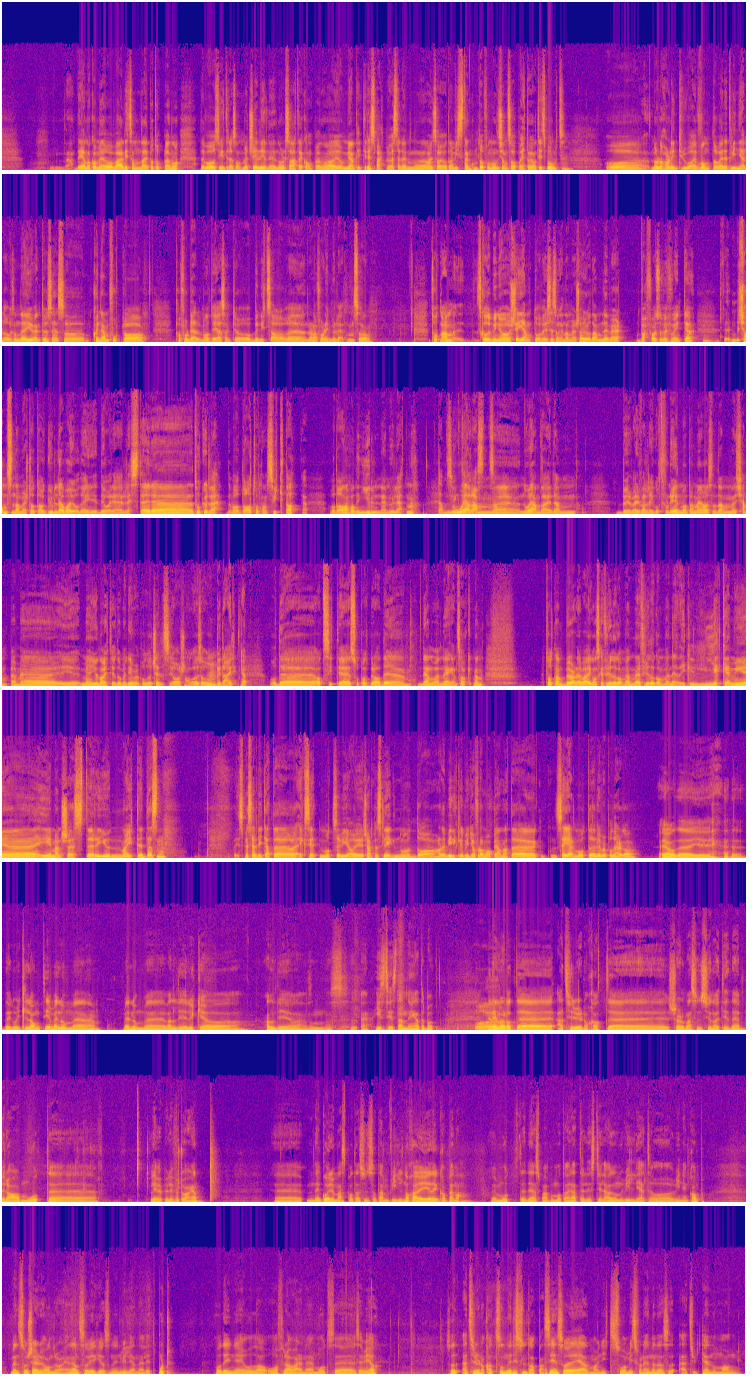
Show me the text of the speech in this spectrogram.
det er noe med å være litt sånn der på toppen. og Det var jo så interessant med Cielini når han sa etter kampen. og Han mente ikke respektløst heller, men han sa jo at han visste han kom til å få noen sjanser på et eller annet tidspunkt. Og når du har den trua, er vant til å være et vinnerlag som det Juventus er, så kan de fort ta, ta fordelen av det sant? og benytte seg av eh, når de får den muligheten. Så Tottenham, skal du begynne å se jevnt over sesongen deres, har jo de levert i hvert fall som vi forventer. Sjansen deres til å ta gull, det var jo det, det året Leicester eh, tok gullet. Det var da Tottenham svikta. Ja. Det var da de hadde den gylne muligheten. De Nå er, de, eh, nå er de der de bør være veldig godt fornøyd med at de, er, altså, de kjemper med, med United og med Liverpool og Chelsea og Arsenal, altså oppi der. Ja. Og det, at City er såpass bra, det, det er nå en egen sak. Men Tottenham bør det være ganske fryd og gammen. Fryd og gammen er det ikke like mye i Manchester United, dessen. Spesielt ikke etter exiten mot Sevilla i Champions League. Nå, da har det virkelig begynt å flamme opp igjen etter seieren mot eh, Liverpool i helga. Ja, det, det går ikke lang tid mellom, eh, mellom eh, veldig lykke og veldig sånn hissig stemning etterpå. Og, Men det er klart at eh, jeg tror nok at eh, selv om jeg syns United er bra mot eh, Liverpool i første gangen Men det går jo mest på at jeg syns at de vil noe i den kampen. da Eh, Mot det som jeg på en måte har etterlyst tidligere, en vilje til å vinne en kamp. Men så ser du jo andre gangen igjen, så virker det som den viljen er litt bort. Og den er jo da òg fraværende mot eh, Sevilla. Så jeg tror nok at sånn resultatmessig så er man ikke så misfornøyd, men altså, jeg tror ikke det er noen mange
